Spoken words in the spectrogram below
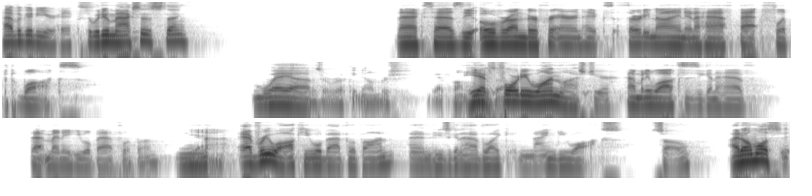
Have a good year, Hicks. Did we do Max's thing? Max has the over under for Aaron Hicks 39 and a half bat flipped walks. Way up. Those are rookie numbers. You gotta bump He had those up. 41 last year. How many walks is he going to have? That many he will bat flip on. Yeah. Every walk he will bat flip on, and he's going to have like 90 walks. So I'd almost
